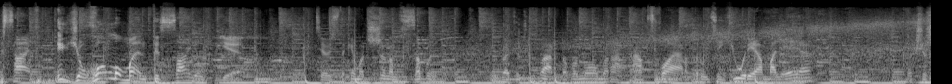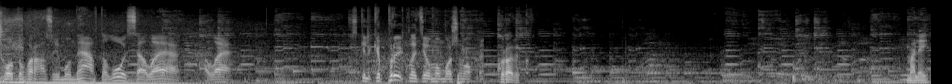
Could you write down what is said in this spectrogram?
Ісаєв. І його момент Ісаєв п'є. Це ось таким чином забити. 24-го номера Апсфаєр, друзі, Юрія Малея. Якщо жодного разу йому не вдалося, але. але. Скільки прикладів ми можемо при. Коровік. Малей.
